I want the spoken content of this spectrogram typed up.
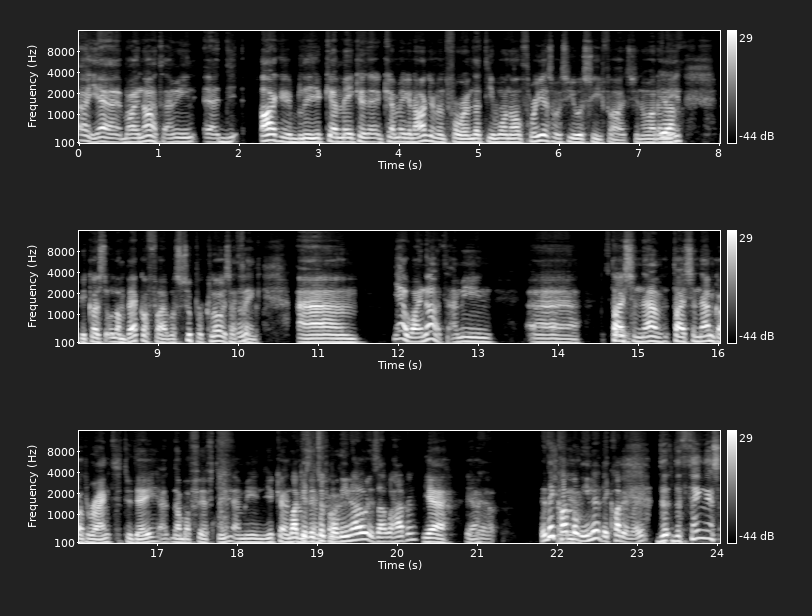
Uh, yeah, why not? I mean, uh, the, arguably you can make a can make an argument for him that he won all three of his UFC fights. You know what yeah. I mean? Because the Ulanbekov fight was super close. Mm-hmm. I think. Um, yeah, why not? I mean, uh, Tyson Nam Tyson Nam got ranked today at number fifteen. I mean, you can. Because they took fight. Molina out. Is that what happened? Yeah, yeah. yeah. Did they so, cut yeah. Molina? They cut him, right? The the thing is,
